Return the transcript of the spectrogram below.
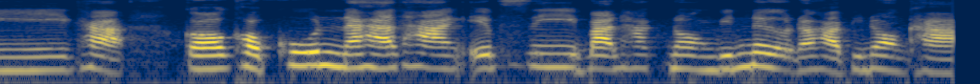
นี่ค่ะ ก็ขอบคุณนะคะทาง FC บ้านฮักน้องวินเนอร์นะคะ พี่น้องคะ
